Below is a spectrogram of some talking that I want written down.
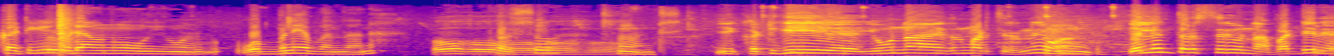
ಕಟ್ಗಿ ಹೊಡ್ಯವನು ಇವ ಒಬ್ಬನೇ ಬಂದಾನ. ಓಹೋ ಪರ್ಸು. ಈ ಕಟ್ಗಿ ಇವನ್ನ ಇದನ್ನ ಮಾಡ್ತೀರ ನೀವು? ಎಲ್ಲಿಂದ ತರಿಸ್ತೀರಿ ಇವನ್ನ? ಬಡ್ಡಿನ?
